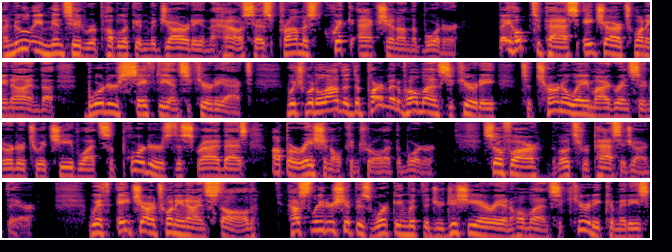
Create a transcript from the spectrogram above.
a newly minted Republican majority in the House has promised quick action on the border. They hope to pass H.R. 29, the Border Safety and Security Act, which would allow the Department of Homeland Security to turn away migrants in order to achieve what supporters describe as operational control at the border. So far, the votes for passage aren't there. With H.R. 29 stalled, House leadership is working with the Judiciary and Homeland Security committees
